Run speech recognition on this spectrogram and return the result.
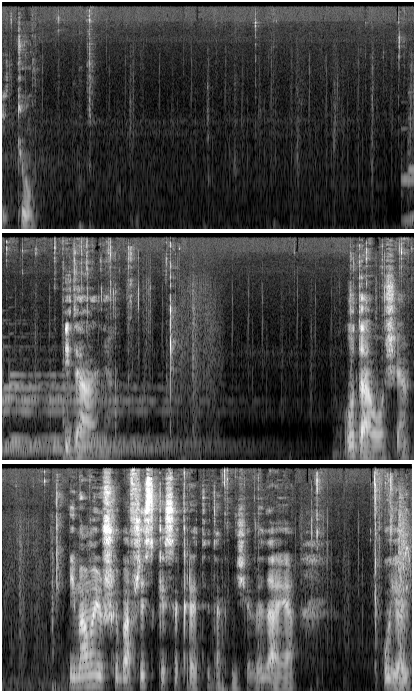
I tu. Idealnie. Udało się. I mamy już chyba wszystkie sekrety, tak mi się wydaje. Ujoj.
